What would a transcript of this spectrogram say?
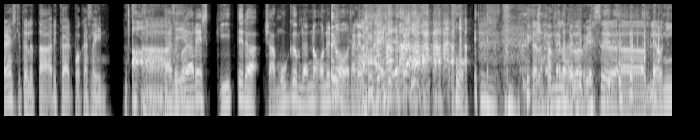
ARS Kita letak dekat podcast lain. Ah, Ah, Tak ada sebab- ARS Kita dah Syamugam dah knock on the door Tak ada lah. Dan Alhamdulillah luar biasa. Uh, Beliau ni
